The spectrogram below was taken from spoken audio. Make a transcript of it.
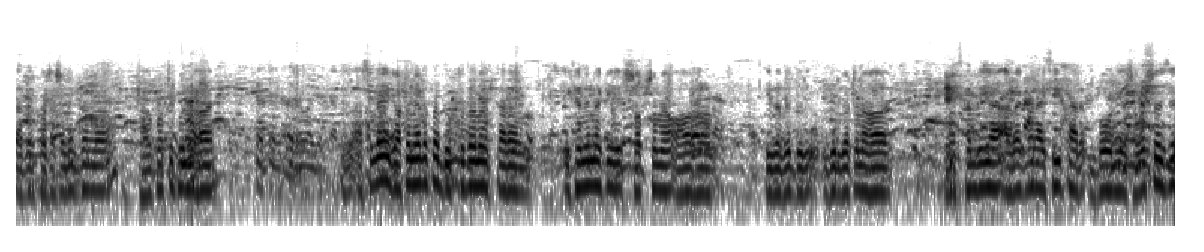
তাদের প্রশাসনের জন্য প্রতিকূল হয়। আসলে এই ঘটনাটা তো দুঃখজনক কারণ এখানে নাকি সবসময় অহরহ এইভাবে দুর- দুর্ঘটনা হয়। মাঝখান দিয়ে আর একবার আইসি তার বউ নিয়ে সমস্যা হয়েছে।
